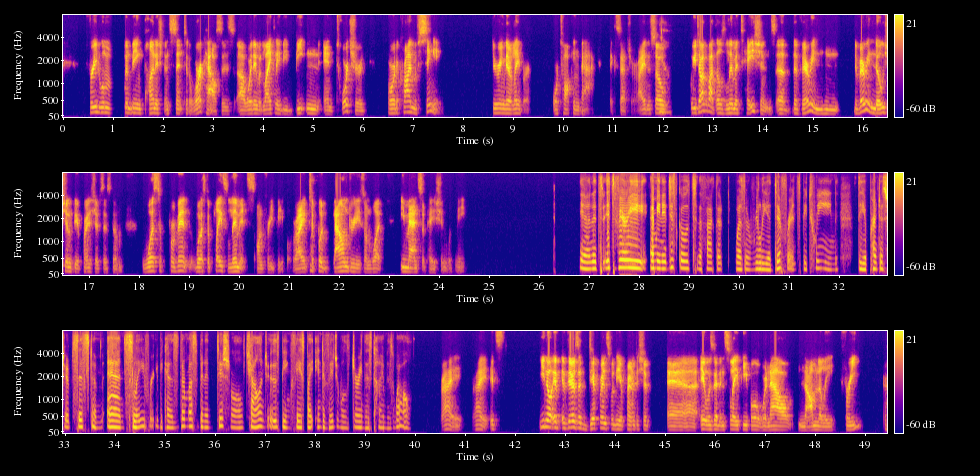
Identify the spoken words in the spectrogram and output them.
freed women being punished and sent to the workhouses uh, where they would likely be beaten and tortured for the crime of singing during their labor or talking back, etc. Right, and so. Yeah. When you talk about those limitations, uh, the very the very notion of the apprenticeship system was to prevent was to place limits on free people, right? To put boundaries on what emancipation would mean. Yeah, and it's it's very I mean it just goes to the fact that was there really a difference between the apprenticeship system and slavery because there must have been additional challenges being faced by individuals during this time as well. Right, right. It's you know, if, if there's a difference with the apprenticeship uh, it was that enslaved people were now nominally free,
